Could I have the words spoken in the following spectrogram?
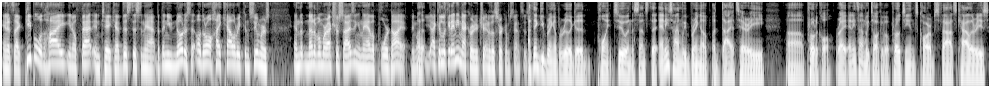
and it's like people with high, you know, fat intake have this, this, and that. But then you notice that oh, they're all high calorie consumers, and none of them are exercising, and they have a poor diet. And I could look at any macronutrient under those circumstances. I think you bring up a really good point too, in the sense that anytime we bring up a dietary uh, protocol, right? Anytime we talk about proteins, carbs, fats, calories,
